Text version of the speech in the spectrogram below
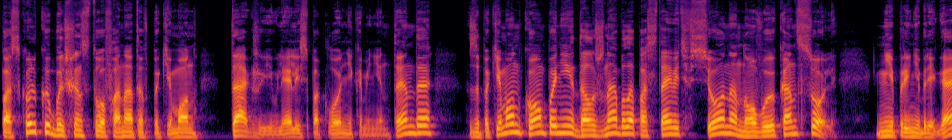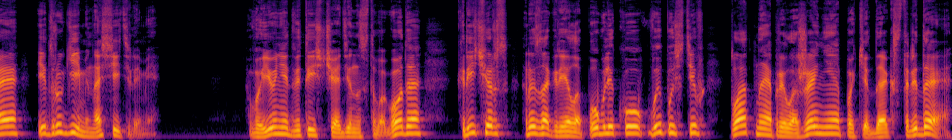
Поскольку большинство фанатов Pokemon также являлись поклонниками Nintendo, The Pokemon Company должна была поставить все на новую консоль, не пренебрегая и другими носителями. В июне 2011 года Creatures разогрела публику, выпустив платное приложение Pokédex 3D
